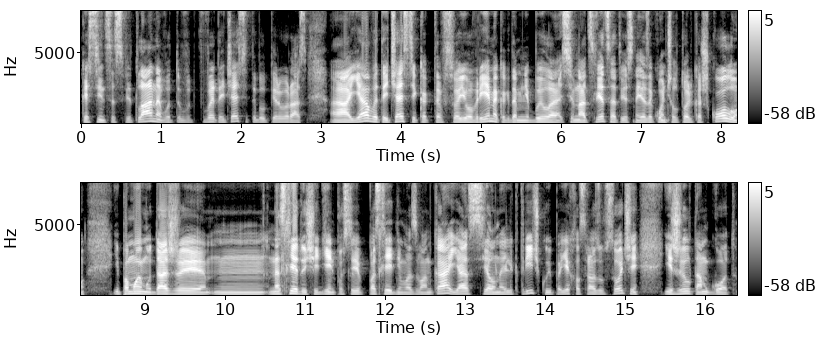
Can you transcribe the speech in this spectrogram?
гостиница Светлана, вот, вот в этой части ты был первый раз. А я в этой части как-то в свое время, когда мне было 17 лет, соответственно, я закончил только школу, и, по-моему, даже на следующий день после последнего звонка я сел на электричку и поехал сразу в Сочи и жил там год.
